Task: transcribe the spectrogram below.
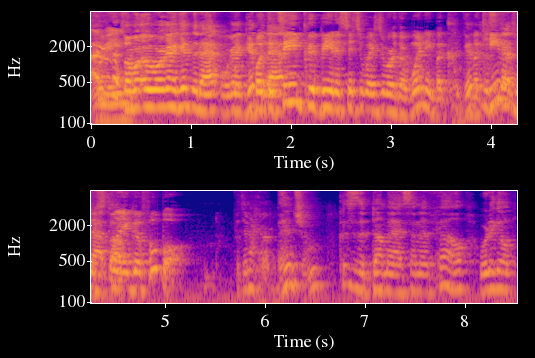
I mean, so we're, we're gonna get to that. We're gonna get to that. But to the that. team could be in a situation where they're winning, but, get but to the Keenum's schedule not stuff. playing good football. But they're not gonna bench him because it's a dumbass NFL where they go,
